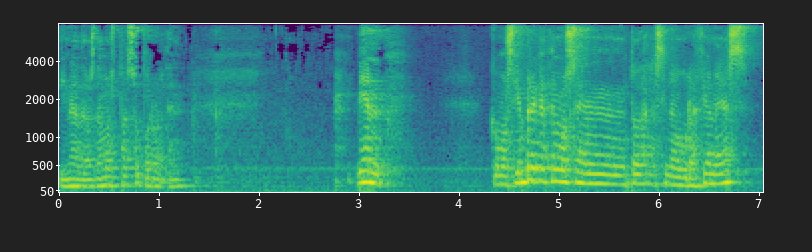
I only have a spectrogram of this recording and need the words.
y nada, os damos paso por orden. Bien, como siempre que hacemos en todas las inauguraciones,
